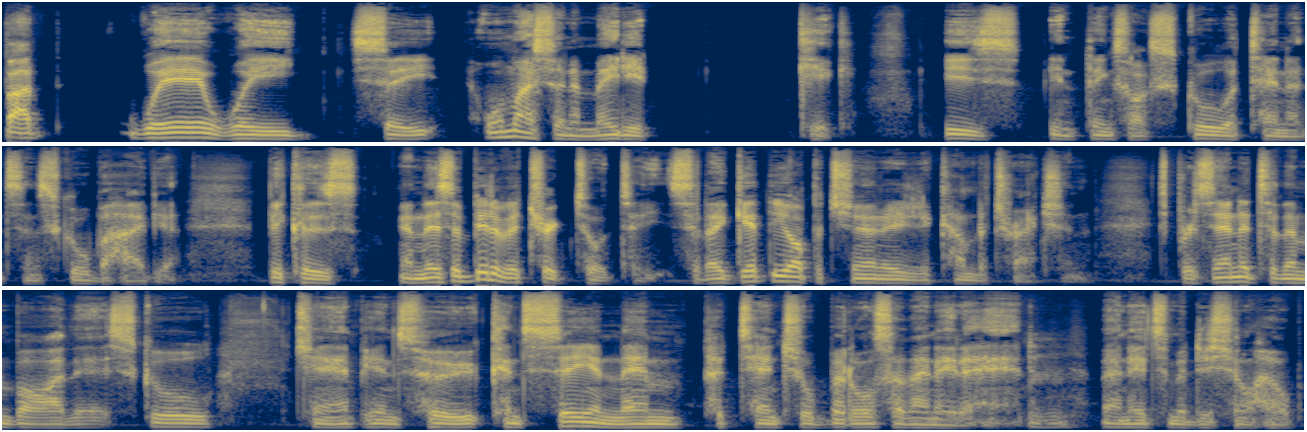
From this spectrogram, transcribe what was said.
But where we see almost an immediate kick is in things like school attendance and school behaviour. Because, and there's a bit of a trick to it too. So they get the opportunity to come to traction. It's presented to them by their school champions who can see in them potential, but also they need a hand. Mhm. They need some additional help.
